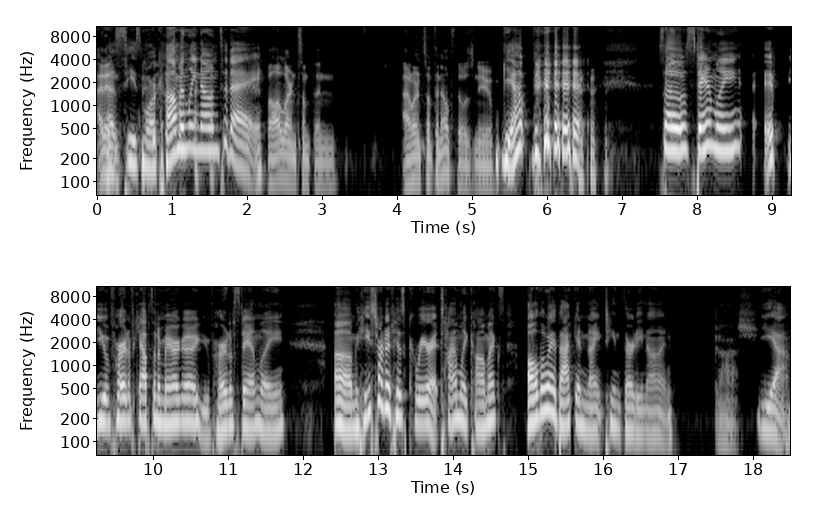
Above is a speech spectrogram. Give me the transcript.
I didn't. as he's more commonly known today. Well, I learned something. I learned something else that was new. Yep. so Stan Lee, if you've heard of Captain America, you've heard of Stan Lee. Um, he started his career at Timely Comics all the way back in 1939. Gosh. Yeah.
